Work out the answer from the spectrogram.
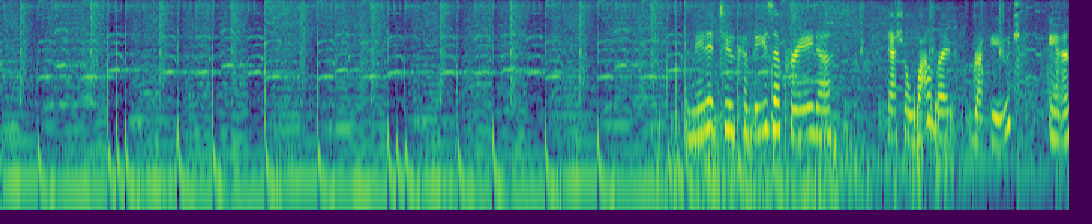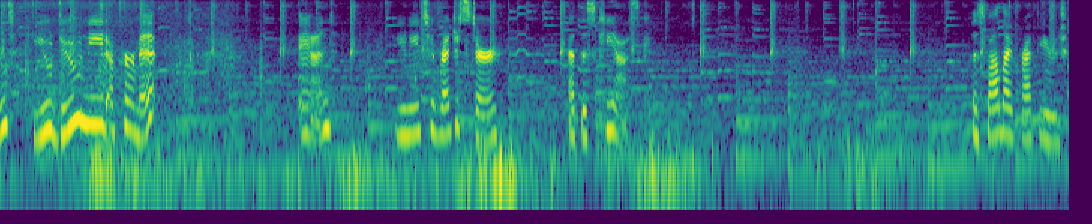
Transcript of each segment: Made it to Cabeza Prieta National Wildlife Refuge and you do need a permit and you need to register at this kiosk. This wildlife refuge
